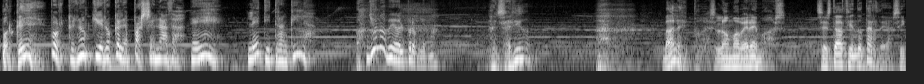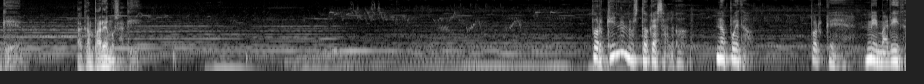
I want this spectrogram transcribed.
¿Por qué? Porque no quiero que le pase nada. Eh, Leti, tranquila. Yo no veo el problema. ¿En serio? Vale, pues lo moveremos. Se está haciendo tarde, así que acamparemos aquí. ¿Por qué no nos tocas algo? No puedo. Porque mi marido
